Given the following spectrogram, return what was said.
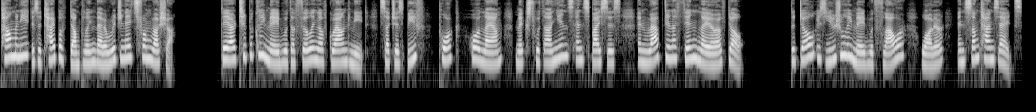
Pelmeni is a type of dumpling that originates from Russia. They are typically made with a filling of ground meat, such as beef, pork, or lamb, mixed with onions and spices, and wrapped in a thin layer of dough. The dough is usually made with flour, water, and sometimes eggs.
